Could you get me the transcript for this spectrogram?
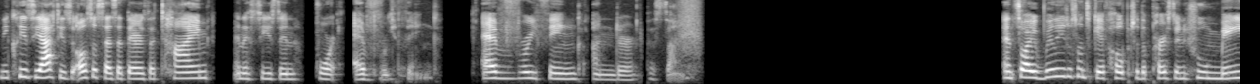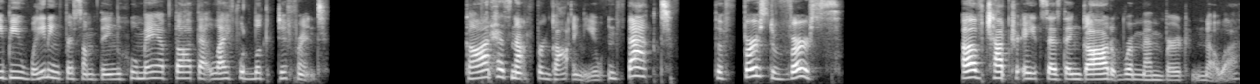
And Ecclesiastes also says that there is a time and a season for everything, everything under the sun. And so I really just want to give hope to the person who may be waiting for something, who may have thought that life would look different. God has not forgotten you. In fact, the first verse of chapter 8 says, Then God remembered Noah.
